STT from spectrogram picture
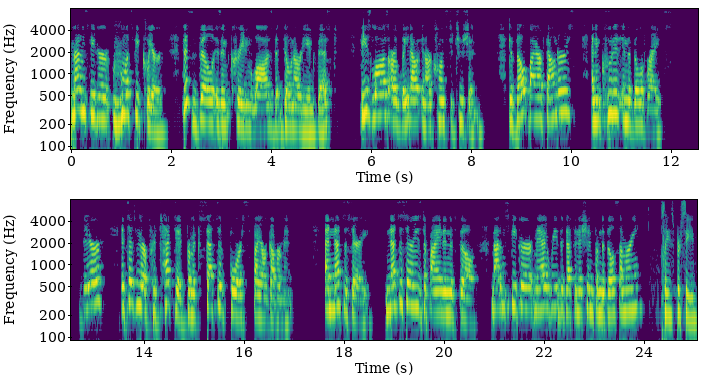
Madam Speaker, let's be clear. This bill isn't creating laws that don't already exist. These laws are laid out in our Constitution, developed by our founders and included in the Bill of Rights. There, it says we are protected from excessive force by our government and necessary. Necessary is defined in this bill. Madam Speaker, may I read the definition from the bill summary? Please proceed.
